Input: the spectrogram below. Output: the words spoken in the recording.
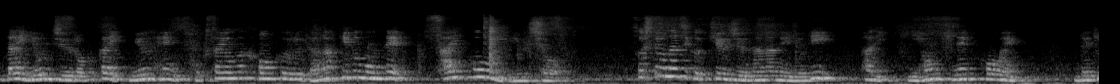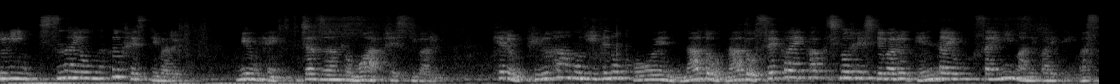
第46回ミュンヘン国際音楽コンクール打楽器部門で最高位優勝そして同じく97年よりパリ日本記念公演ベルリン室内音楽フェスティバルミュンヘンジャズモアフェスティバルケルンフィルハーモニーでの公演などなど世界各地のフェスティバル現代音楽祭に招かれています。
